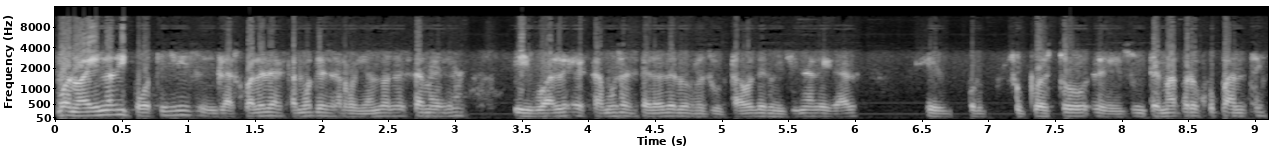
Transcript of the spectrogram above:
Bueno, hay unas hipótesis en las cuales la estamos desarrollando en esta mesa, igual estamos a espera de los resultados de medicina legal, que por supuesto eh, es un tema preocupante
